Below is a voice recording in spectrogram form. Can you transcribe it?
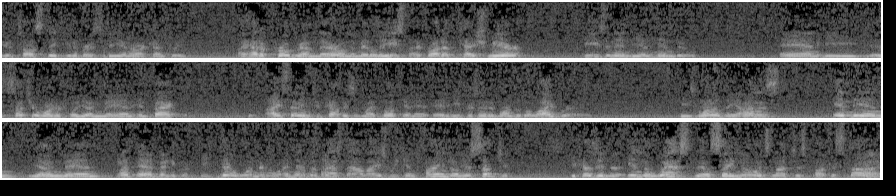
Utah State University in our country. I had a program there on the Middle East. I brought up Kashmir. He's an Indian Hindu, and he is such a wonderful young man. In fact, I sent him two copies of my book, and, it, and he presented one to the library. He's one of the honest Indian young men. Well, they are very good people. They're wonderful, and they're the best allies we can find on this subject. Because in the in the West, they'll say, no, it's not just Pakistan.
